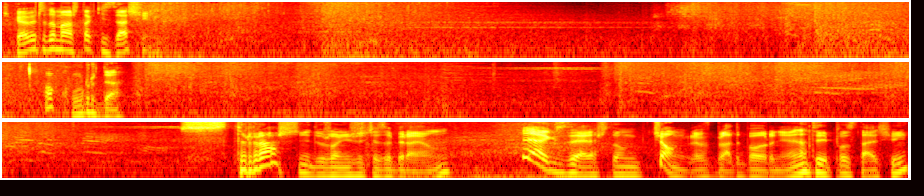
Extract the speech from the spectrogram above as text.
Ciekawe, czy to masz taki zasięg. O kurde. Strasznie dużo oni życie zabierają. Jak zresztą ciągle w Bloodborne, na tej postaci.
